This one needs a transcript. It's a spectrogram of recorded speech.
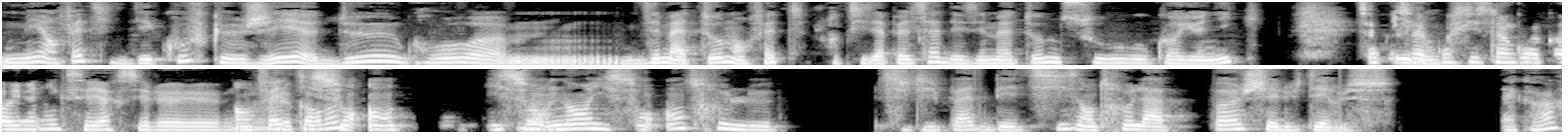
mais en fait, il découvre que j'ai deux gros euh, hématomes, en fait. Je crois qu'ils appellent ça des hématomes sous-chorioniques. Ça, ça consiste en quoi, chorionique C'est-à-dire que c'est le En fait, ils sont, en, ils sont non. ils sont entre le, si je dis pas de bêtises, entre la poche et l'utérus. D'accord.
